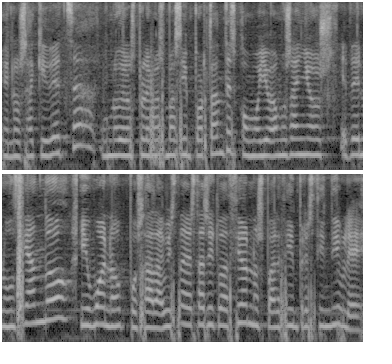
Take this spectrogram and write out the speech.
en Osakidecha, uno de los problemas más importantes, como llevamos años denunciando. Y bueno, pues a la vista de esta situación nos parece imprescindible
